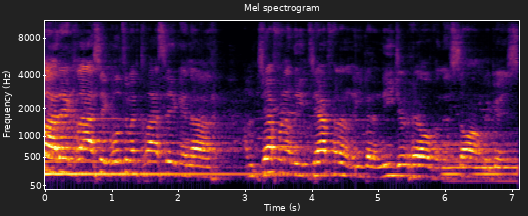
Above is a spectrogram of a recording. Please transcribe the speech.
Somebody classic, ultimate classic, and uh, I'm definitely, definitely gonna need your help on this song because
